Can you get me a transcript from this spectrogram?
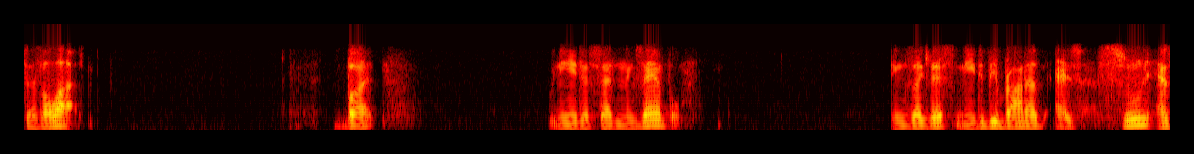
says a lot. But we need to set an example. Things like this need to be brought up as soon as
